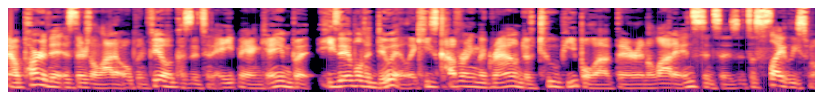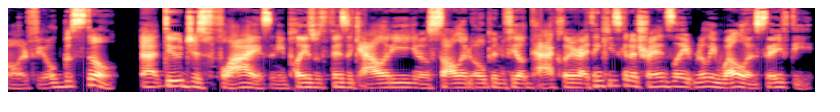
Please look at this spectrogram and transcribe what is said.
Now, part of it is there's a lot of open field because it's an eight man game, but he's able to do it. Like he's covering the ground of two people out there in a lot of instances. It's a slightly smaller field, but still, that dude just flies and he plays with physicality, you know, solid open field tackler. I think he's going to translate really well as safety.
